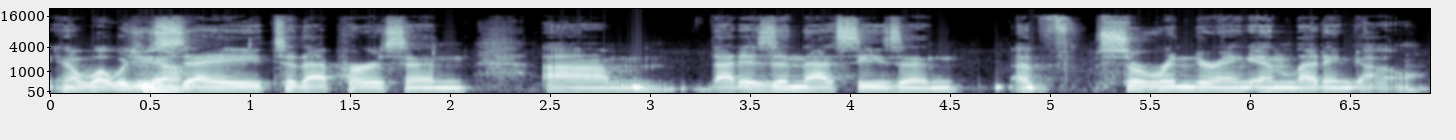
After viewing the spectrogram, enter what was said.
You know, what would you yeah. say to that person um, that is in that season of surrendering and letting go?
